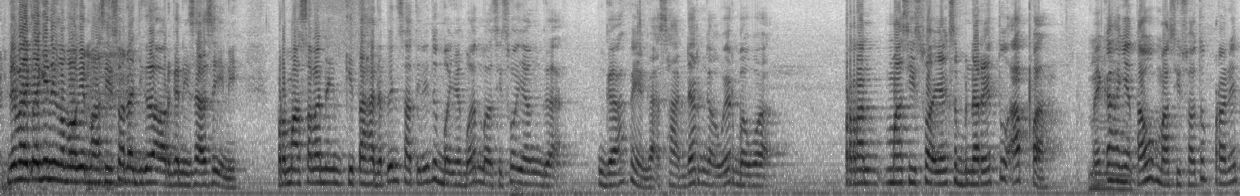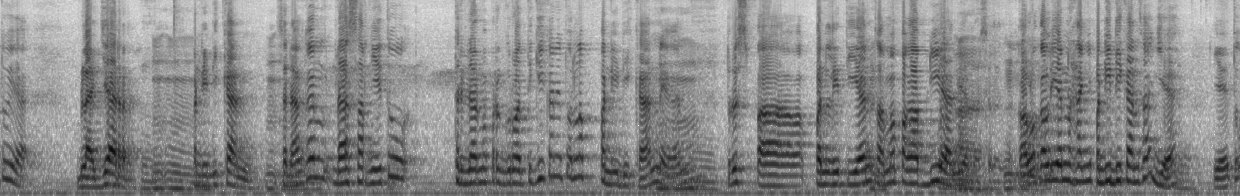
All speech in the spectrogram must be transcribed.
Ini balik lagi nih ngomongin mahasiswa dan juga organisasi ini. Permasalahan yang kita hadapin saat ini tuh banyak banget mahasiswa yang nggak nggak apa ya nggak sadar nggak aware bahwa peran mahasiswa yang sebenarnya itu apa. Mereka Hmm. hanya tahu mahasiswa tuh perannya itu ya belajar, Hmm. pendidikan. Sedangkan dasarnya itu tridharma perguruan tinggi kan itu adalah pendidikan ya kan. Hmm. Terus uh, penelitian sama pengabdian. Pengabdian Kalau kalian hanya pendidikan saja, ya itu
